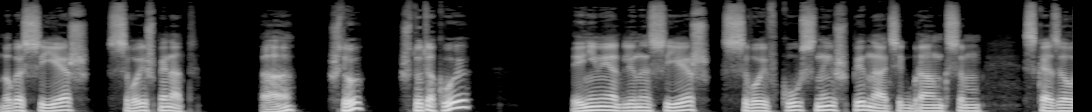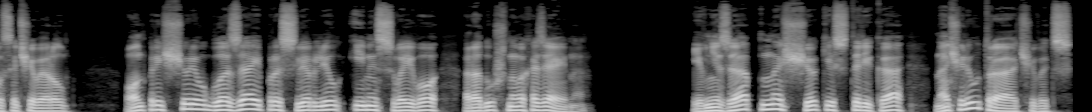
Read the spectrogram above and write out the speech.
ну-ка съешь свой шпинат». «А? Что? Что такое?» «Ты немедленно съешь свой вкусный шпинатик Бранксом», — сказал Сачеверл. Он прищурил глаза и просверлил ими своего радушного хозяина. И внезапно щеки старика начали утрачивать,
